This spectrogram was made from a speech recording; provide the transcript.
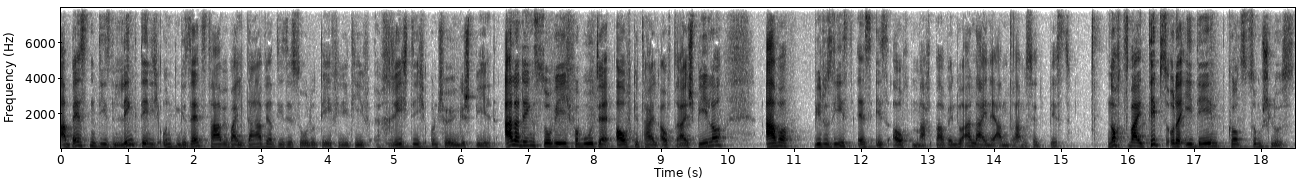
Am besten diesen Link, den ich unten gesetzt habe, weil da wird dieses Solo definitiv richtig und schön gespielt. Allerdings, so wie ich vermute, aufgeteilt auf drei Spieler. Aber wie du siehst, es ist auch machbar, wenn du alleine am Drumset bist. Noch zwei Tipps oder Ideen kurz zum Schluss.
